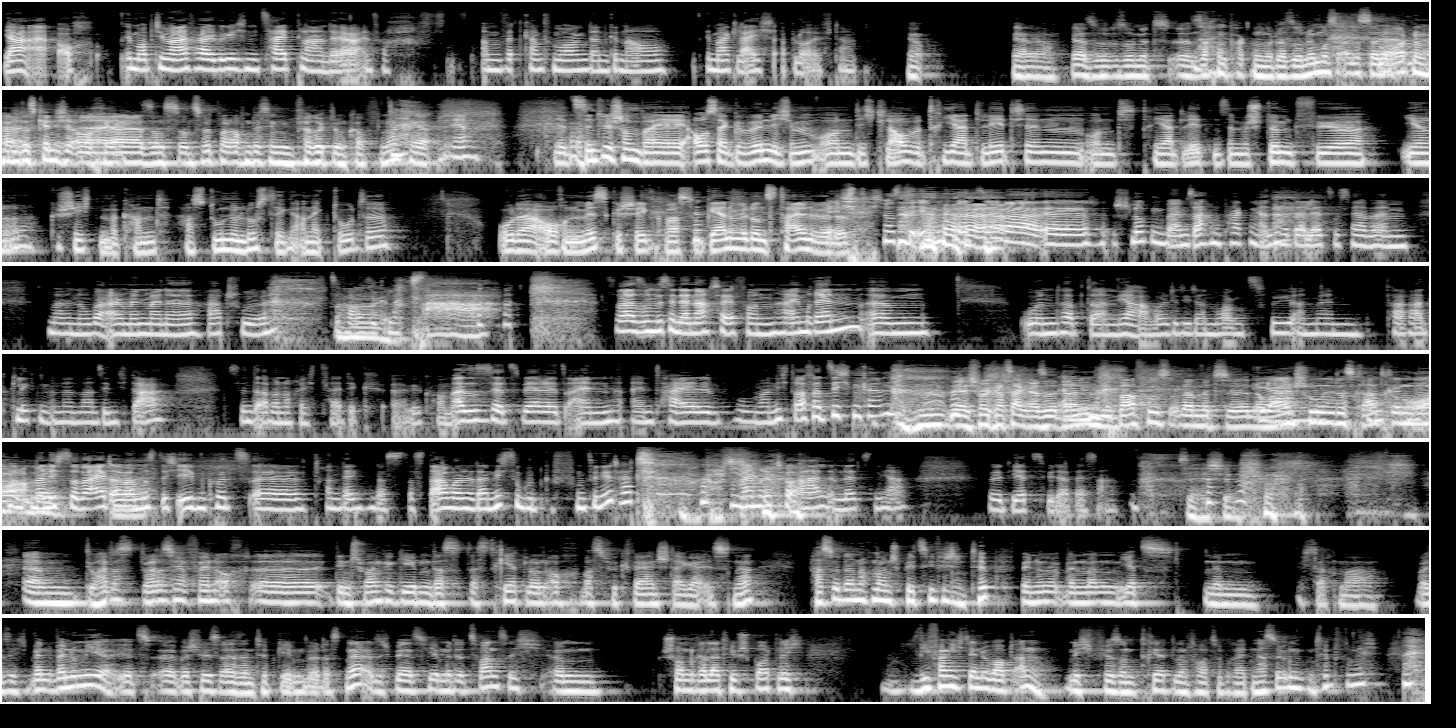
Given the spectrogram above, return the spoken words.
ja, auch im Optimalfall wirklich einen Zeitplan, der einfach am Wettkampf morgen dann genau immer gleich abläuft. Ja. Ja. Ja, ja, ja, so, so mit äh, Sachen packen oder so, ne? Muss alles seine Ordnung haben, das kenne ich auch, äh, ja, sonst, sonst wird man auch ein bisschen verrückt im Kopf, ne? Ja. ja. Jetzt sind wir schon bei Außergewöhnlichem und ich glaube, Triathletinnen und Triathleten sind bestimmt für ihre Geschichten bekannt. Hast du eine lustige Anekdote? oder auch ein Missgeschick, was du gerne mit uns teilen würdest. Ich, ich musste eben kurz selber äh, schlucken beim Sachen packen. Also ich ja letztes Jahr beim, Nova Ironman meine Radschuhe zu Hause gelassen. Ah. Das war so ein bisschen der Nachteil von Heimrennen. Ähm, und habe dann, ja, wollte die dann morgens früh an mein Fahrrad klicken und dann waren sie nicht da, sind aber noch rechtzeitig äh, gekommen. Also es ist jetzt, wäre jetzt ein, ein Teil, wo man nicht drauf verzichten kann. Mhm. ja, ich wollte gerade sagen, also dann ähm, irgendwie barfuß oder mit äh, normalen ja, Schuhen genau. das Radrennen da. Kommt man nicht so weit, aber musste ich eben kurz äh, dran denken, dass das da nicht so gut funktioniert hat. Oh mein Ritual im letzten Jahr wird jetzt wieder besser. Sehr schön. Ähm, du, hattest, du hattest ja vorhin auch äh, den Schwank gegeben, dass das Triathlon auch was für Quereinsteiger ist. Ne? Hast du da noch mal einen spezifischen Tipp, wenn du, wenn man jetzt einem, ich sag mal, weiß ich, wenn, wenn du mir jetzt äh, beispielsweise einen Tipp geben würdest, ne? Also ich bin jetzt hier Mitte 20, ähm, schon relativ sportlich. Wie fange ich denn überhaupt an, mich für so einen Triathlon vorzubereiten? Hast du irgendeinen Tipp für mich?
